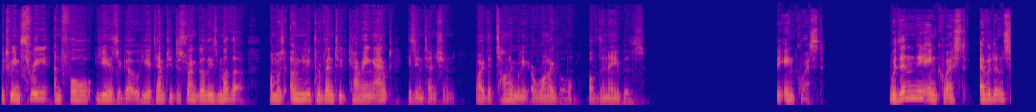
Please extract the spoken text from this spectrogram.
Between three and four years ago, he attempted to strangle his mother and was only prevented carrying out his intention by the timely arrival of the neighbours. The inquest. Within the inquest, evidence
